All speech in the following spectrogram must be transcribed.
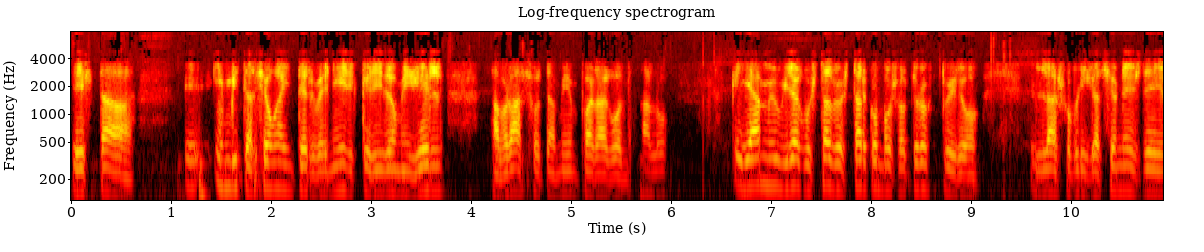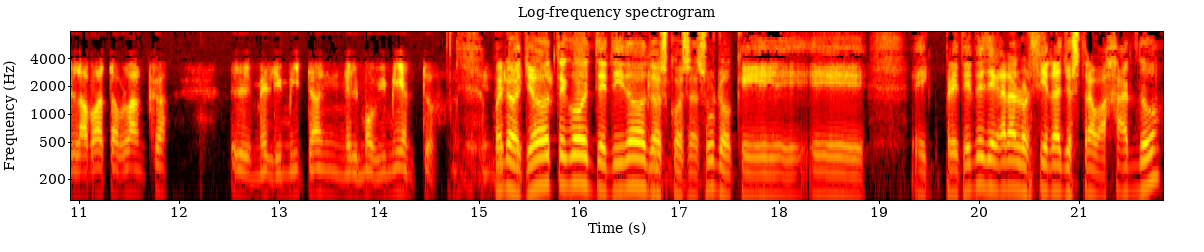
esta eh, invitación a intervenir, querido Miguel. Abrazo también para Gonzalo, que ya me hubiera gustado estar con vosotros, pero las obligaciones de la bata blanca eh, me limitan el movimiento. Bueno, yo tengo entendido dos cosas. Uno, que eh, eh, pretende llegar a los 100 años trabajando,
